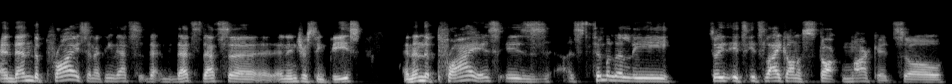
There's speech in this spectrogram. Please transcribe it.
and then the price. And I think that's that, that's that's a, uh, an interesting piece. And then the price is similarly. So it's it's like on a stock market. So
